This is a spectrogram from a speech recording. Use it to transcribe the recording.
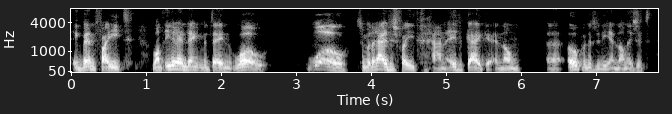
Ik ben failliet. Want iedereen denkt meteen, wow, wow, zijn bedrijf is failliet gegaan. Even kijken. En dan openen ze die en dan is het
